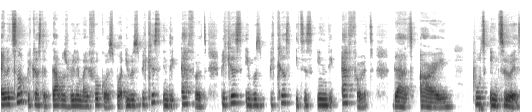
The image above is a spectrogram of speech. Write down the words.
And it's not because that that was really my focus, but it was because in the effort, because it was because it is in the effort that I put into it.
